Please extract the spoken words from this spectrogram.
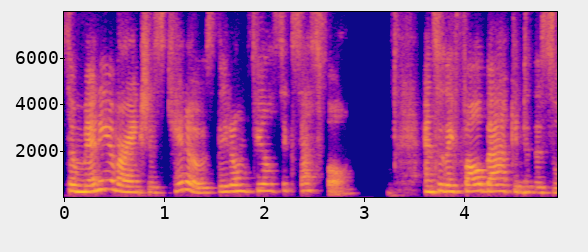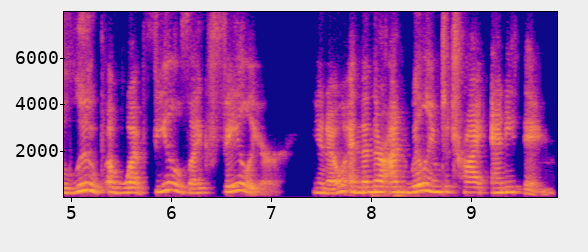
So many of our anxious kiddos, they don't feel successful. And so they fall back into this loop of what feels like failure, you know, and then they're unwilling to try anything.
